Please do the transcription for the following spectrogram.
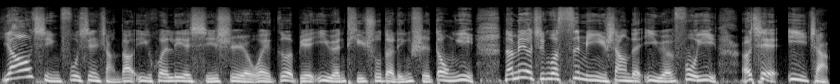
邀请副县长到议会列席，是为个别议员提出的临时动议。那没有经过四名以上的议员复议，而且议长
